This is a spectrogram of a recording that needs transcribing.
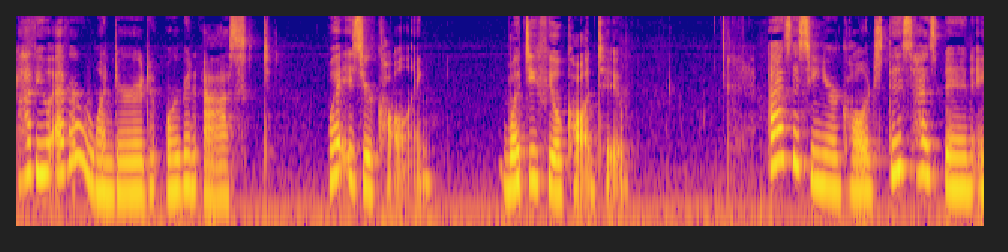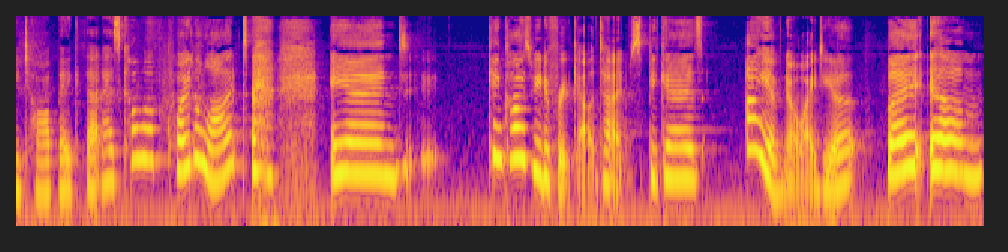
Have you ever wondered or been asked, What is your calling? What do you feel called to? As a senior in college, this has been a topic that has come up quite a lot and can cause me to freak out times because I have no idea. But um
